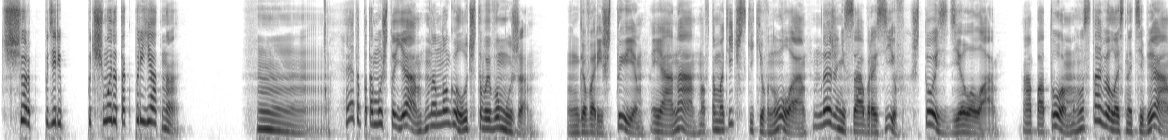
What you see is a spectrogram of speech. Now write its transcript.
черт подери, почему это так приятно?» «Хм, это потому что я намного лучше твоего мужа. Говоришь ты, и она автоматически кивнула, даже не сообразив, что сделала. А потом уставилась на тебя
